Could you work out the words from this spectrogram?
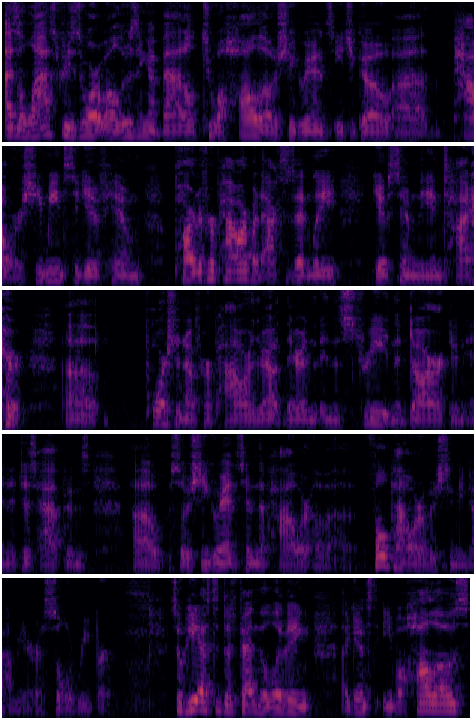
As a last resort while losing a battle to a hollow, she grants Ichigo uh, power. She means to give him part of her power, but accidentally gives him the entire uh, portion of her power. They're out there in, the street, in the dark, and, and it just happens. Uh, so she grants him the power of a full power of a Shinigami or a Soul Reaper. So he has to defend the living against evil hollows.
